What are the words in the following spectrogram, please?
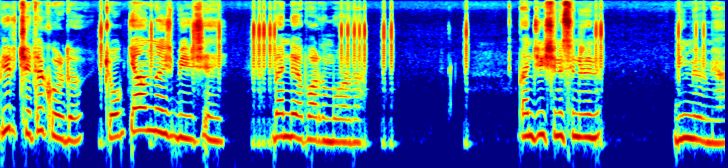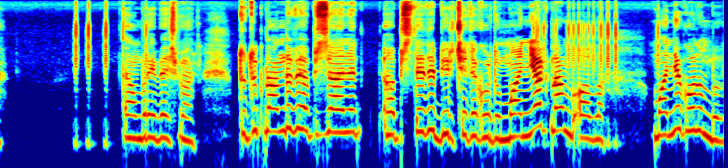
bir çete kurdu. Çok yanlış bir şey. Ben de yapardım bu arada. Bence işini sinirlenip bilmiyorum ya. Tamam burayı 5 puan. Tutuklandı ve hapishane hapiste de bir çete kurdu. Manyak lan bu Allah. Manyak oğlum bu.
